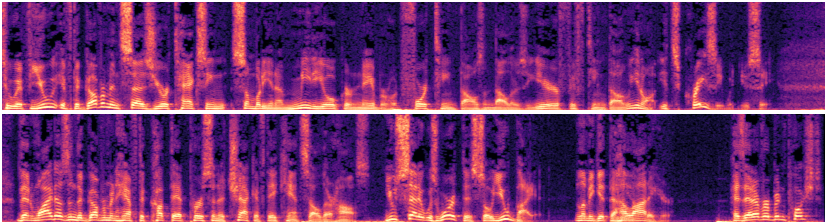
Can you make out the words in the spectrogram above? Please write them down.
to if you if the government says you're taxing somebody in a mediocre neighborhood fourteen thousand dollars a year, fifteen thousand, you know, it's crazy what you see. Then why doesn't the government have to cut that person a check if they can't sell their house? You said it was worth this, so you buy it. Let me get the hell out of here. Has that ever been pushed?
